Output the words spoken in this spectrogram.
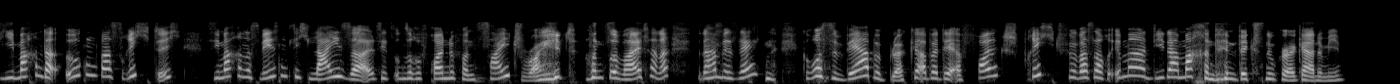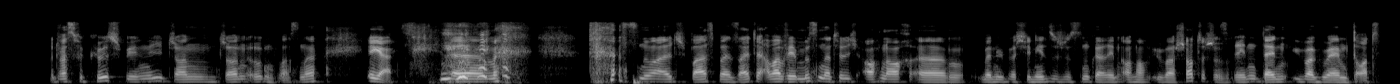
die machen da irgendwas richtig. Sie machen es wesentlich leiser als jetzt unsere Freunde von SideRide und so weiter. Ne? Da haben wir selten große Werbeblöcke, aber der Erfolg spricht für was auch immer die da machen in Big Snooker Academy. Mit was für Kös spielen die? John, John irgendwas, ne? Egal. ähm, das nur als Spaß beiseite. Aber wir müssen natürlich auch noch, ähm, wenn wir über chinesisches Snooker reden, auch noch über schottisches reden, denn über Graham Dodd.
